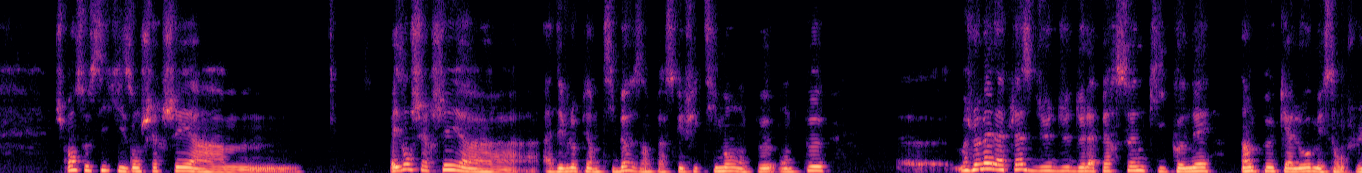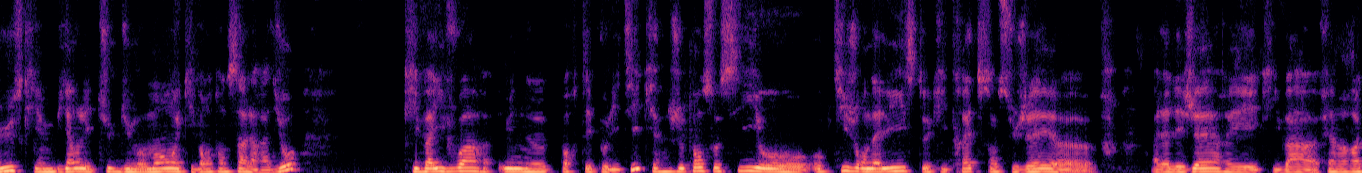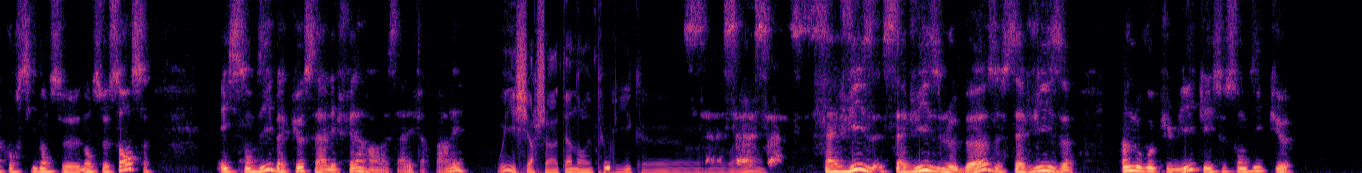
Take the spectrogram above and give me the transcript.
Je pense aussi qu'ils ont cherché à, hum, bah, ils ont cherché à, développer un petit buzz, hein, parce qu'effectivement, on peut, on peut. moi, je me mets à la place du- de la personne qui connaît un peu Calo, mais sans plus, qui aime bien les tubes du moment et qui va entendre ça à la radio qui va y voir une portée politique. Je pense aussi aux, aux petits journalistes qui traitent son sujet euh, à la légère et qui va faire un raccourci dans ce, dans ce sens. Et ils se sont dit bah, que ça allait, faire, ça allait faire parler. Oui, il cherche à atteindre un public. euh, Ça, voilà. ça- ça- ça vise, ça vise le buzz, ça vise un nouveau public. Et ils se sont dit que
